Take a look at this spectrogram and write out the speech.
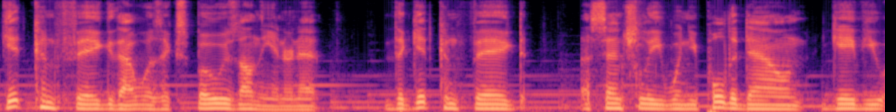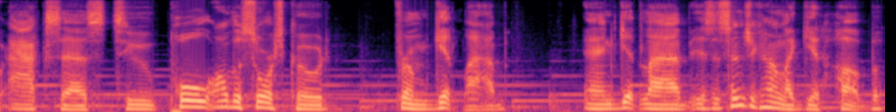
git config that was exposed on the internet. The git config essentially, when you pulled it down, gave you access to pull all the source code from GitLab. And GitLab is essentially kind of like GitHub.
